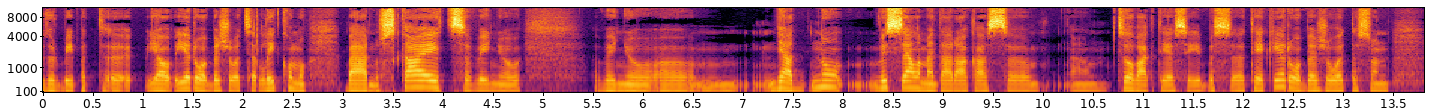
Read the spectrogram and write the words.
tur bija pat uh, jau ierobežots ar likumu bērnu skaits, viņu viņu, um, jā, nu, visas elementārākās um, cilvēktiesības tiek ierobežotas un uh, Uh,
